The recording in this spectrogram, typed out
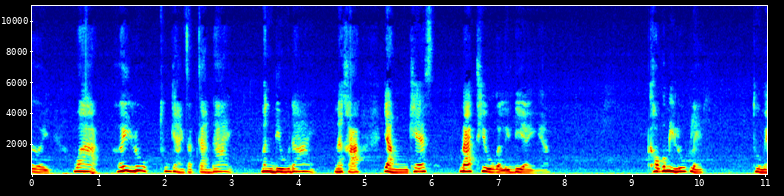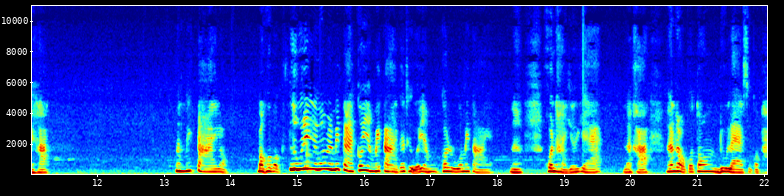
เลยว่าเฮ้ยลูกทุกอย่างจัดการได้ มันดิวได้นะคะ อย่างเคสแมทธิวกับลิเดียอย่างเงี้ยเขาก็มีลูกเล็ก ถูกไหมคะ มันไม่ตายหรอก บางคนบอกรู้ได้ไงว่ามันไม่ตายก็ยังไม่ตายก็ถือว่ายังก็รู้ว่าไม่ตายนะคนหายเยอะแยะนะคะนั้นเราก็ต้องดูแลสุขภ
